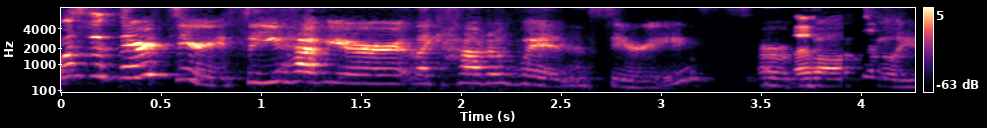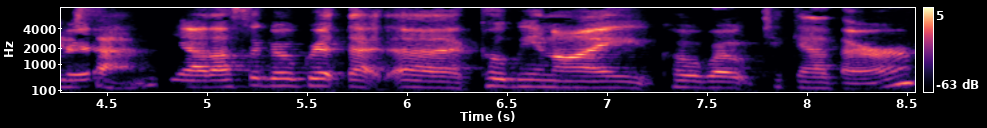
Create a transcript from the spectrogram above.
was the third series? So you have your like how to win series or that's well, it's really your son. Yeah, that's the Grow Grit that uh, Kobe and I co-wrote together.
